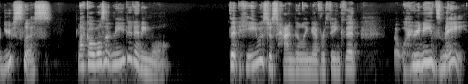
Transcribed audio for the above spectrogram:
useless, like I wasn't needed anymore. That he was just handling everything, that who needs me?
